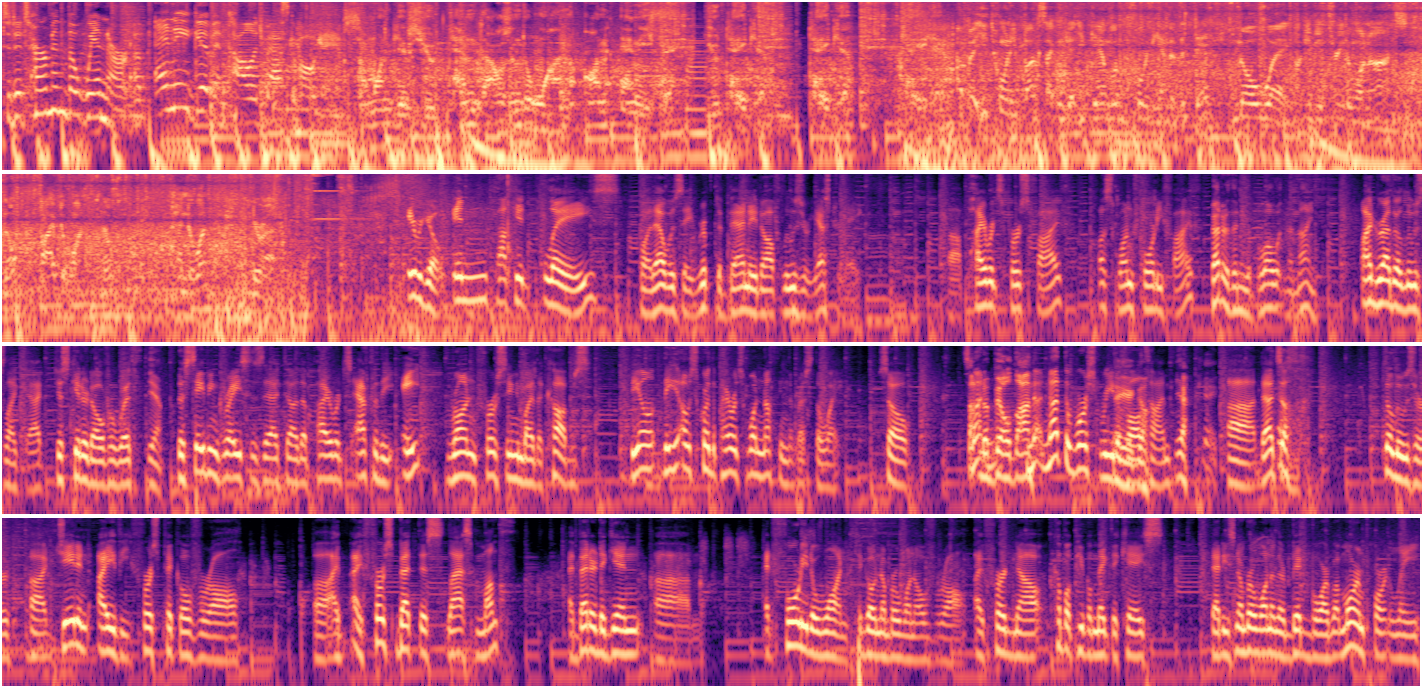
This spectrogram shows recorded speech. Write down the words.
To determine the winner of any given college basketball game. Someone gives you 10,000 to 1 on anything. You take it. Take it. Take it. I bet you 20 bucks I can get you gambling before the end of the day. No way. I'll give you 3 to 1 odds. Nope. 5 to 1. Nope. 10 to 1. You're out. Here we go. In pocket plays. Boy, that was a rip the band aid off loser yesterday. Uh, Pirates first five, plus 145. Better than you blow it in the ninth. I'd rather lose like that. Just get it over with. Yeah. The saving grace is that uh, the Pirates, after the eight run first inning by the Cubs, they, they outscored the Pirates 1 nothing the rest of the way. So, Something to build on. Not, not the worst read There of all go. time. Yeah, okay. Uh, that's a, the loser. Uh, Jaden Ivey, first pick overall. Uh, I, I first bet this last month. I bet it again um, at 40 to 1 to go number one overall. I've heard now a couple of people make the case that he's number one on their big board, but more importantly,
